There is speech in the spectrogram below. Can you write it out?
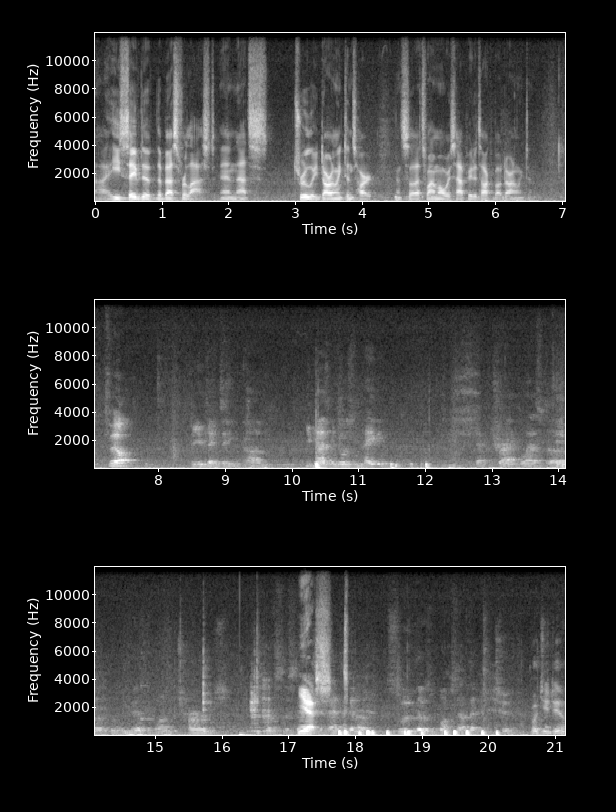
Uh, he saved it the best for last, and that's truly Darlington's heart. And so that's why I'm always happy to talk about Darlington. Phil? The UKT, um, you guys have been doing some paving? That track last, uh, little bit in one of the turns. What's the status Yes. that? They're gonna smooth those bumps out, that should. What'd you do?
